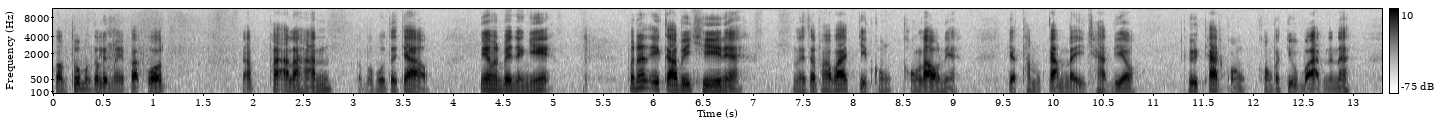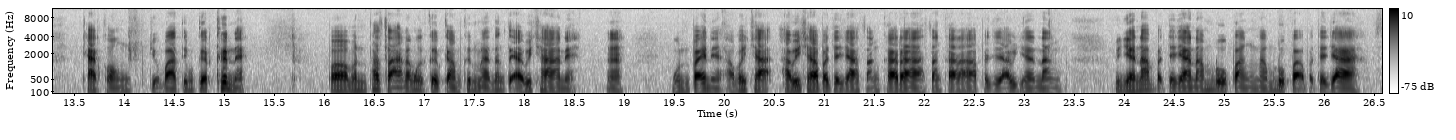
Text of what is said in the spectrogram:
ความทุกข์มันก็เลยไม่ปรากฏกับพระอรหันต์กับพระพุทธเจ้า เนี่ยมันเป็นอย่างนี้ เพราะฉะนั้นเอกาบิชีเนี่ยในสภาวะจิตของของเราเนี่ยจะทำกรรมได้อีกชาติเดียว คือชาติของของปัจจุบันนะนะชาติของปัจจุบันที่มันเกิดขึ้นเนี่ยพอมันภาษาแล้วมันเกิดกรรมขึ้นมาตั้งแต่อวิชชาเนี่ยอะ หมุนไปเนี่ยอวิชาอวิชาปัจจยาสังขารา สังขาราปัจจยาวิญญาณัง วิญญาณปัจจยาน้ำรูปังน้ำรูปะปัจจยาส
